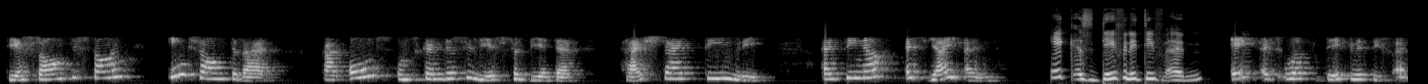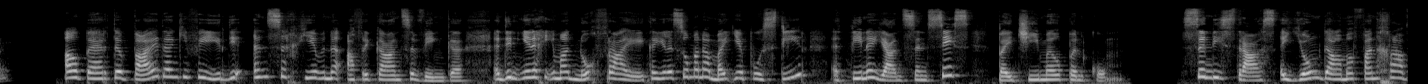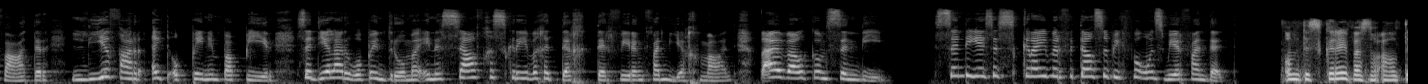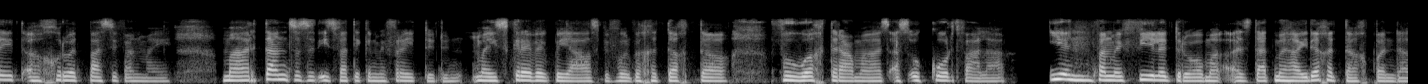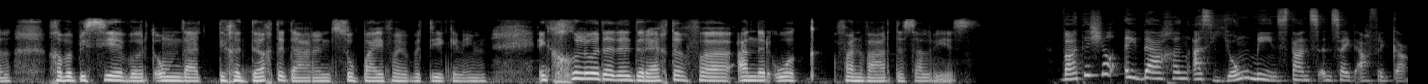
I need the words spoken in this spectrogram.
Die saam te staan en saam te werk, kan ons ons kinders se lees verbeter. #teamread. Antina, is jy in? Ek is definitief in. Ek is ook definitief in. Alberte, baie dankie vir hierdie insiggewende Afrikaanse wenke. Indien enige iemand nog vrae het, kan jy sommer na my e-pos stuur, athenajansen6@gmail.com. Cindy Strauss, 'n jong dame van Graafwater, leef haar uit op pen en papier. Sy deel haar hoop en drome en 'n selfgeskrewe gedig ter viering van 9 maand. Baie welkom Cindy. Cindy, jy's 'n skrywer, vertel so 'n bietjie vir ons meer van dit. Om te skryf was nog altyd 'n groot passie van my, maar tans is dit iets wat ek in my vrye tyd doen. My skryf ek behels byvoorbeeld gedigte, verhoogdramas as ook kortverhale. Een van my vele drome is dat my huidige digbundel gepubliseer word omdat die gedigte daarin so baie vir my beteken en ek glo dat dit regtig vir ander ook van waarde sal wees. Wat is jou uitdaging as jong mens tans in Suid-Afrika?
